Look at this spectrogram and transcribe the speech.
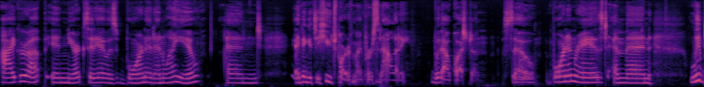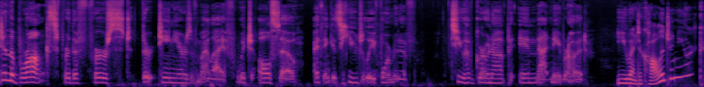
I grew up in New York City. I was born at NYU, and I think it's a huge part of my personality, without question. So, born and raised, and then lived in the Bronx for the first 13 years of my life, which also I think is hugely formative to have grown up in that neighborhood. You went to college in New York?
